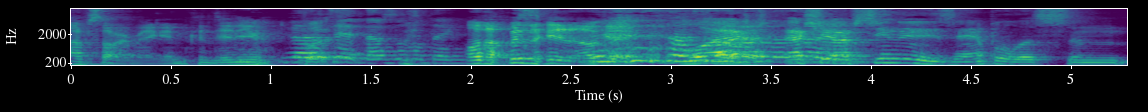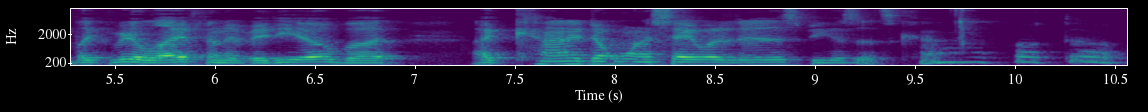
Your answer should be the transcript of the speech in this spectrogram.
I'm sorry, Megan. Continue. no, that's it. That's the whole thing. Oh, that was it. Okay. well, actually, actually, I've seen an example of this in like real life in a video, but I kind of don't want to say what it is because it's kind of fucked up.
